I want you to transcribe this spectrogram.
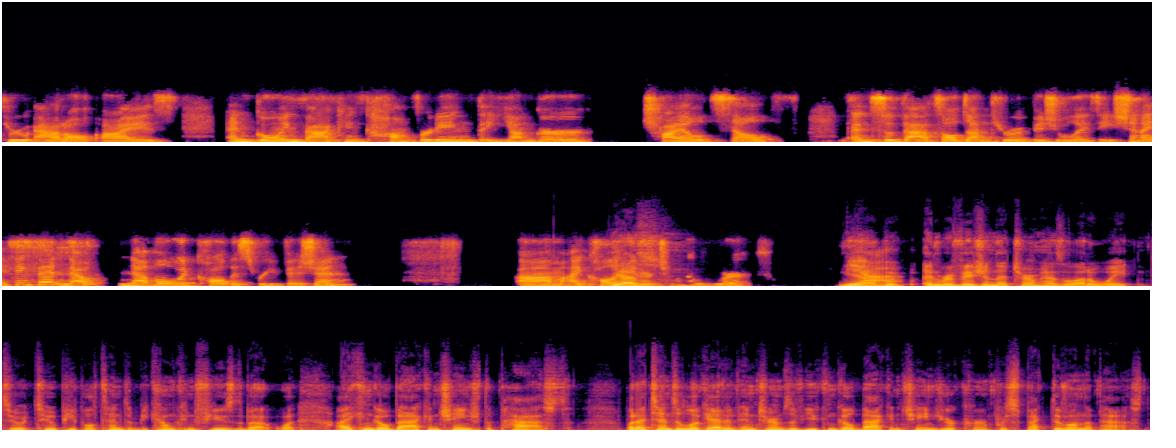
through adult eyes, and going back and comforting the younger child self and so that's all done through a visualization. I think that now Neville would call this revision. Um, I call it inner child work. Yeah, yeah, and revision that term has a lot of weight to it too. People tend to become confused about what I can go back and change the past. But I tend to look at it in terms of you can go back and change your current perspective on the past.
